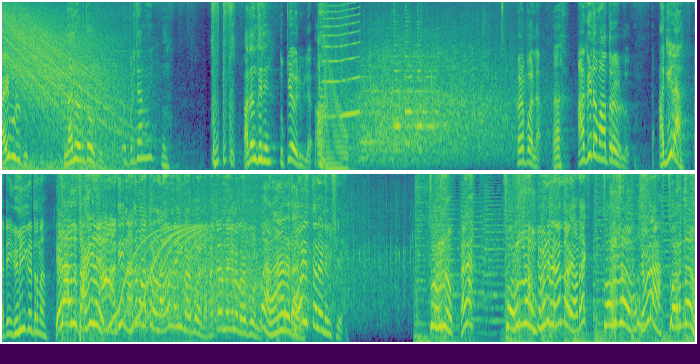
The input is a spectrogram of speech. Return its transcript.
കൈ പിടിച്ചു. എന്നാലും എടുത്ത് നോക്ക്. പിടിച്ചാ നീ അതെന്തിന്? തുപ്പിയാ വരില്ല കുഴപ്പമില്ല. അകിട മാത്രമേ ഉള്ളൂ. അകിട? മറ്റേ ഇളി കെട്ടണ. എടാ അത് തകിട്. അത് മാത്രമേ ഉള്ളൂ. അതുണ്ടെങ്കിൽ കുഴപ്പമില്ല. മറ്റൊന്നെങ്കിലും കുഴപ്പമില്ല കോഴിത്തലാണ് വിഷയം. സ്വർണം. ഏ? സ്വർണം. എവിടെ ഭ്രാന്താ? എടാ, സ്വർണം. എവിടെ? സ്വർണം.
